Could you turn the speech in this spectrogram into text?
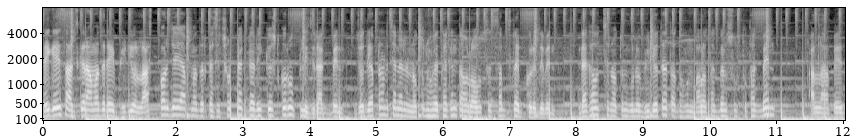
হে গেস আজকের আমাদের এই ভিডিও লাস্ট পর্যায়ে আপনাদের কাছে ছোট্ট একটা রিকোয়েস্ট করব প্লিজ রাখবেন। যদি আপনারা চ্যানেলে নতুন হয়ে থাকেন, তাহলে অবশ্যই সাবস্ক্রাইব করে দেবেন। দেখা হচ্ছে নতুন কোনো ভিডিওতে ততক্ষণ ভালো থাকবেন, সুস্থ থাকবেন। আল্লাহ হাফেজ।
